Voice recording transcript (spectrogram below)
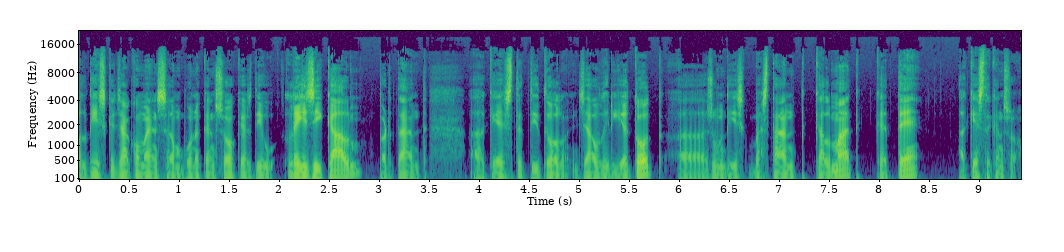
el disc ja comença amb una cançó que es diu Lazy Calm, per tant, aquest títol ja ho diria tot, eh, és un disc bastant calmat que té aquesta cançó.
